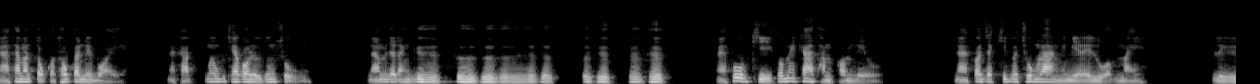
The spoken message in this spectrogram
นะถ้ามันตกกระทบกันบ่อยๆนะครับ เมื่อใช้ความเร็วสูงๆนะมันจะดังกึกกึกกึกกึกกึกกึกกึกกึกกึกผู้ขี่ก็ไม่กล้าทำความเร็วนะก็จะคิดว่าช่วงล่างนี้มีอะไรหลวมไหมหรือ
